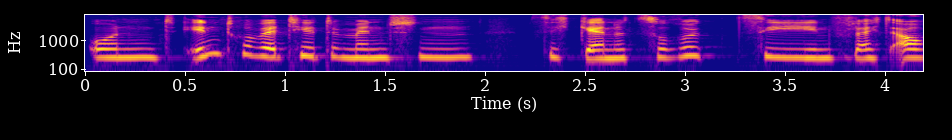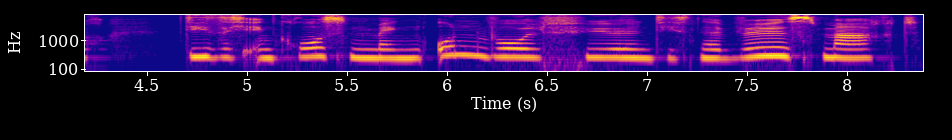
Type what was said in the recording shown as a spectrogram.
und introvertierte Menschen sich gerne zurückziehen, vielleicht auch die sich in großen Mengen unwohl fühlen, die es nervös macht,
